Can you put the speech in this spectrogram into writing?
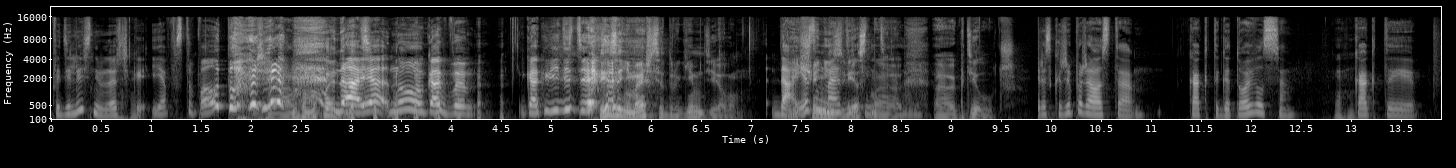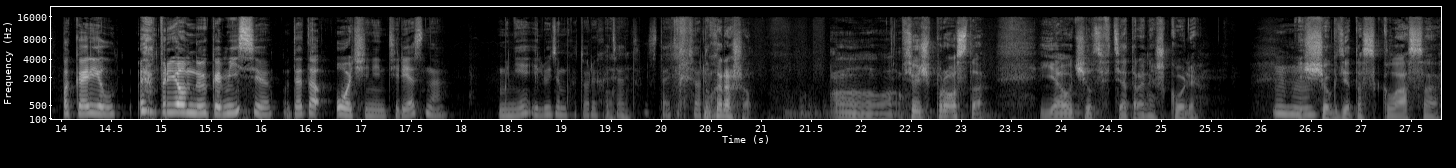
поделюсь немножечко, я поступала тоже. Да, ну, Да, я, ну, как бы, как видите, Ты занимаешься другим делом. да, я Еще неизвестно, э, где лучше. Расскажи, пожалуйста, как ты готовился, Мгм. как ты покорил приемную комиссию. Вот это очень интересно мне и людям, которые хотят стать актерами. Ну хорошо. Все очень просто. Я учился в театральной школе. Мгм. Еще где-то с класса...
